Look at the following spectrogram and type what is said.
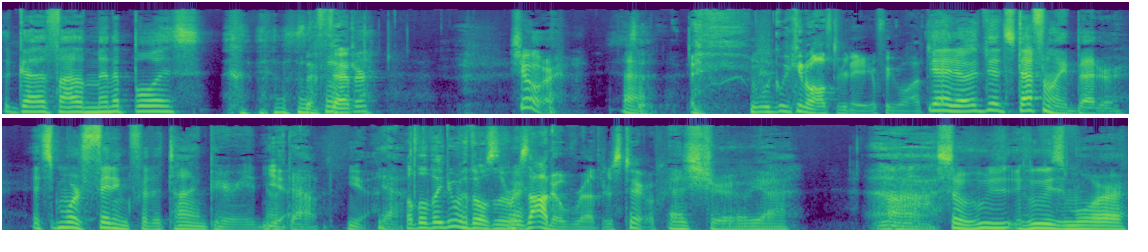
The Godfather Minute Boys. Is that better? Sure. Yeah. we can alternate if we want. to. yeah, no, it's definitely better. It's more fitting for the time period, no yeah. doubt. Yeah. Yeah. Although they do with those the Rosato brothers too. That's true. Yeah. Ah, so who who is more?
